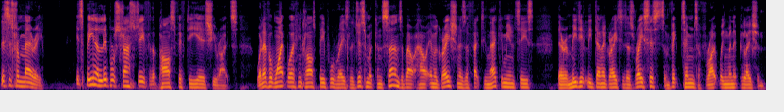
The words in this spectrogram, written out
This is from Mary. It's been a liberal strategy for the past 50 years, she writes. Whenever white working class people raise legitimate concerns about how immigration is affecting their communities, they're immediately denigrated as racists and victims of right wing manipulation.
